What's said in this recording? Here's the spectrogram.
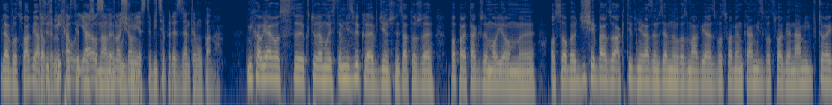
dla Wrocławia, a Dobrze, wszystkie Michał kwestie z pewnością później. jest wiceprezydentem u pana. Michał Jaros, y, któremu jestem niezwykle wdzięczny za to, że poparł także moją y, osobę. Dzisiaj bardzo aktywnie razem ze mną rozmawia z wrocławiankami, z wrocławianami. Wczoraj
